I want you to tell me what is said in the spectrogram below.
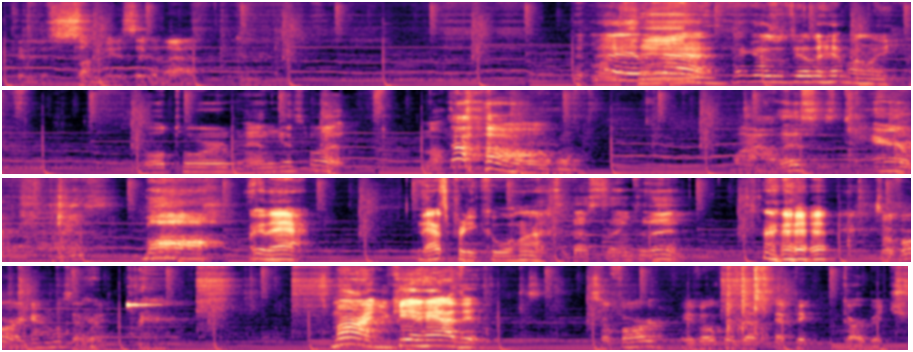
Could have just sung me to sleep with that. Hitmonchan, Hey, look at that. That goes with the other hit Hitmonlee. Voltorb, and guess what? Nothing. Oh! Wow, this is terrible, guys. Look at that. That's pretty cool, huh? That's the best thing today. it's So far, it kind of looks that way. mine. You can't have it. So far, we've opened up epic garbage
